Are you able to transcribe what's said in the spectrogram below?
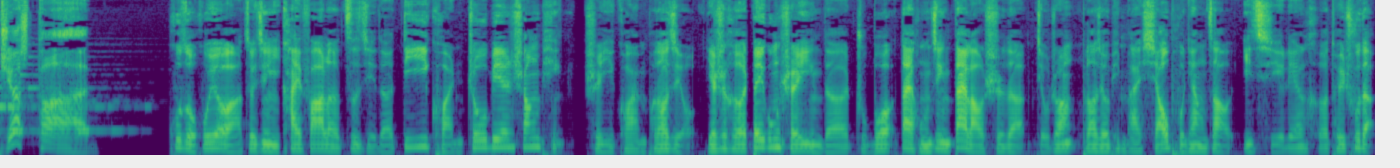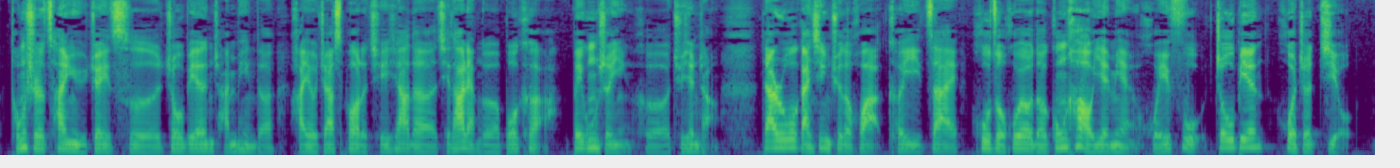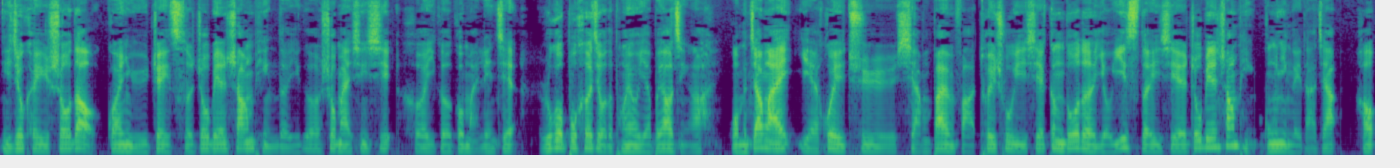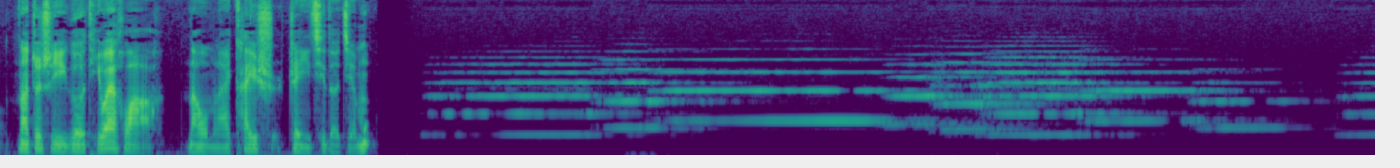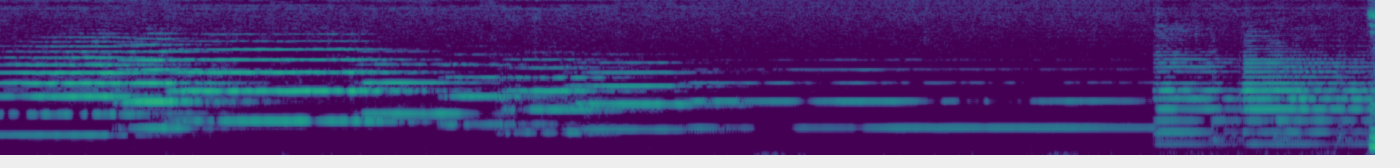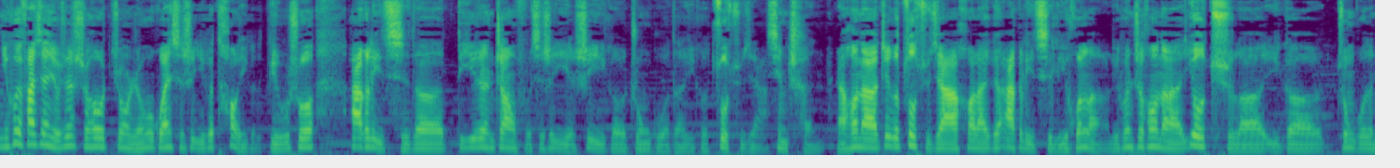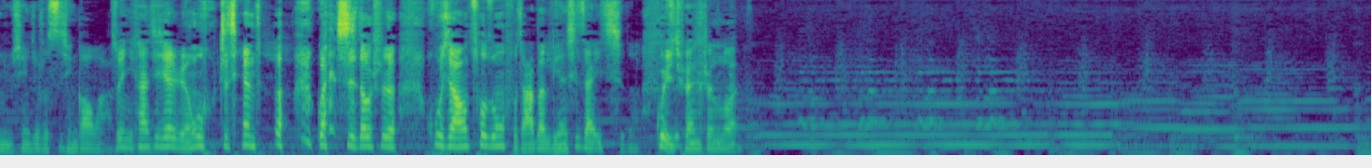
JustPod。忽左忽右啊，最近开发了自己的第一款周边商品，是一款葡萄酒，也是和杯弓蛇影的主播戴宏静戴老师的酒庄葡萄酒品牌小普酿造一起联合推出的。同时参与这次周边产品的还有 JustPod 旗下的其他两个播客啊，杯弓蛇影和去现场。大家如果感兴趣的话，可以在忽左忽右的公号页面回复“周边”或者“酒”。你就可以收到关于这次周边商品的一个售卖信息和一个购买链接。如果不喝酒的朋友也不要紧啊，我们将来也会去想办法推出一些更多的有意思的一些周边商品供应给大家。好，那这是一个题外话啊，那我们来开始这一期的节目。你会发现有些时候这种人物关系是一个套一个的，比如说阿格里奇的第一任丈夫其实也是一个中国的一个作曲家，姓陈。然后呢，这个作曲家后来跟阿格里奇离婚了，离婚之后呢，又娶了一个中国的女性，就是斯琴高娃。所以你看这些人物之间的 关系都是互相错综复杂的联系在一起的，贵圈真乱。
